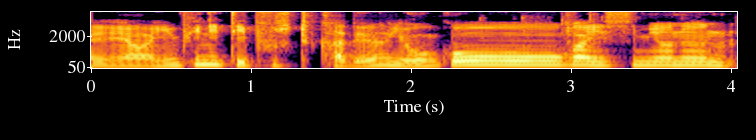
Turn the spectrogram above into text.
야, 인피니티 부스트 카드. 요거가 있으면은,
